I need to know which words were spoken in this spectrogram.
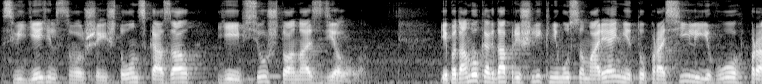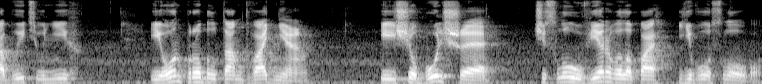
свидетельствовавшей, что он сказал ей все, что она сделала. И потому, когда пришли к нему самаряне, то просили его пробыть у них, и он пробыл там два дня. И еще больше число уверовало по его слову.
